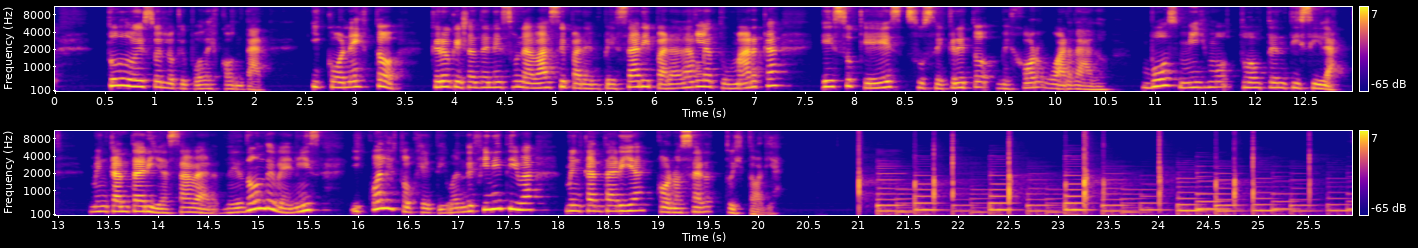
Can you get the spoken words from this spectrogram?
todo eso es lo que podés contar. Y con esto creo que ya tenés una base para empezar y para darle a tu marca eso que es su secreto mejor guardado, vos mismo, tu autenticidad. Me encantaría saber de dónde venís y cuál es tu objetivo. En definitiva, me encantaría conocer tu historia.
